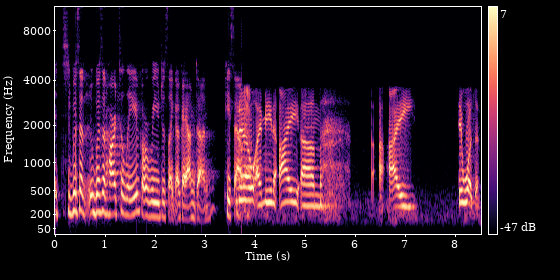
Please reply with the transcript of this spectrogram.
It's, was it was it hard to leave, or were you just like, okay, I'm done, peace out? No, I mean I um I it wasn't.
